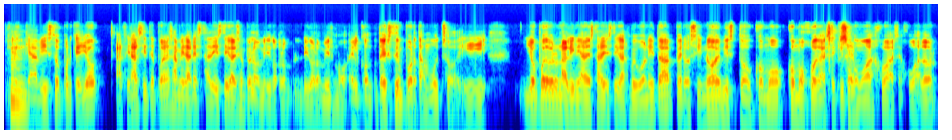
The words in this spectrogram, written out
Hmm. que, ha visto, porque yo, al final, si te pones a mirar estadísticas, yo siempre lo digo, digo lo mismo, el contexto importa mucho y yo puedo ver una línea de estadísticas muy bonita, pero si no he visto cómo, cómo juega ese equipo, cómo juega ese jugador,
